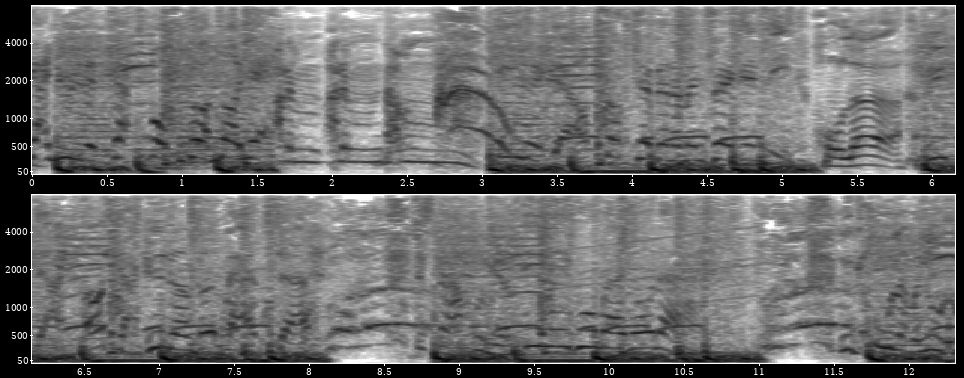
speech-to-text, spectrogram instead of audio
내가 유일한 자스모스던 너의 아름 아름다움. 내가 어떻게 변하면 되겠니? 홀라 일단 어자 그런 건 낫자. Just 나쁘면 뛰고 말거나. 네가 울하면 울어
